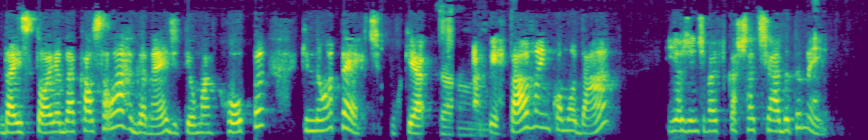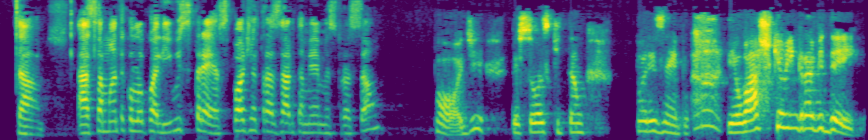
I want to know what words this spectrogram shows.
da história da calça larga, né? De ter uma roupa que não aperte, porque tá. apertar vai incomodar e a gente vai ficar chateada também. Tá. A Samanta colocou ali o estresse. Pode atrasar também a menstruação? Pode. Pessoas que estão, por exemplo, ah, eu acho que eu engravidei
